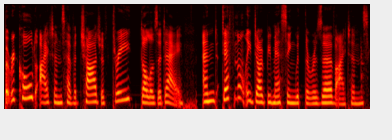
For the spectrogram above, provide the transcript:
but recalled items have a charge of $3 a day. And definitely don't be messing with the reserve items.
